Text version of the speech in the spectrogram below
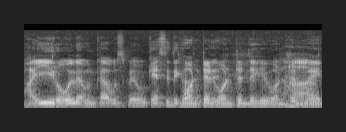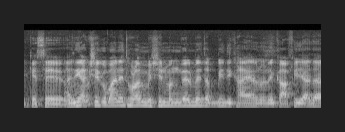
भाई रोल है उनका उसमें वो कैसे दिखा वांटेड वांटेड देखिए वांटेड हाँ, में कैसे आई अक्षय कुमार ने थोड़ा मिशन मंगल में तब भी दिखाया उन्होंने काफ़ी ज़्यादा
